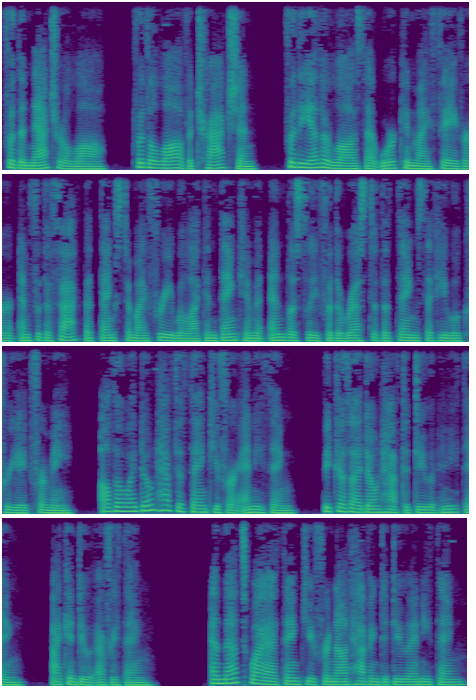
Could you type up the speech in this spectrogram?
for the natural law, for the law of attraction, for the other laws that work in my favor, and for the fact that thanks to my free will I can thank Him endlessly for the rest of the things that He will create for me. Although I don't have to thank you for anything, because I don't have to do anything, I can do everything. And that's why I thank you for not having to do anything.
